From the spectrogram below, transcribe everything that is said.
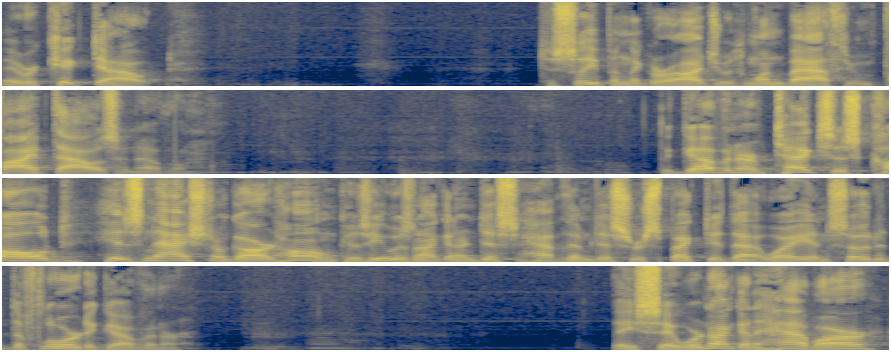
they were kicked out to sleep in the garage with one bathroom, 5,000 of them. The governor of Texas called his National Guard home because he was not going to have them disrespected that way, and so did the Florida governor. They said, We're not going to have our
